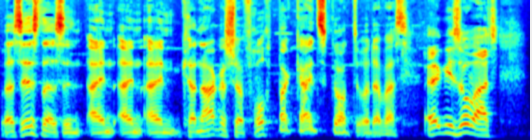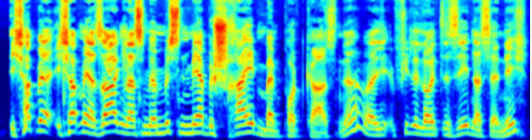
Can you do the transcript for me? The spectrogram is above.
Was ist das? Ein, ein, ein kanarischer Fruchtbarkeitsgott oder was? Irgendwie sowas. Ich habe mir, ich hab mir ja sagen lassen, wir müssen mehr beschreiben beim Podcast, ne? Weil viele Leute sehen das ja nicht.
